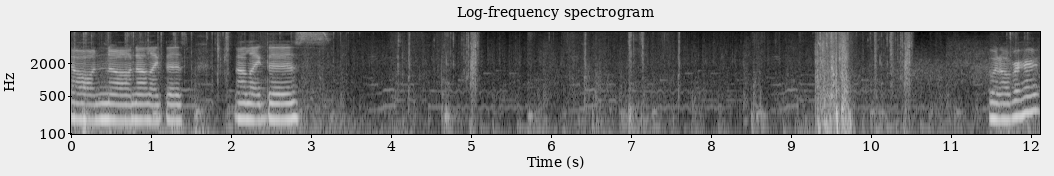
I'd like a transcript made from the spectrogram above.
Oh no, not like this. Not like this. Went over her?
